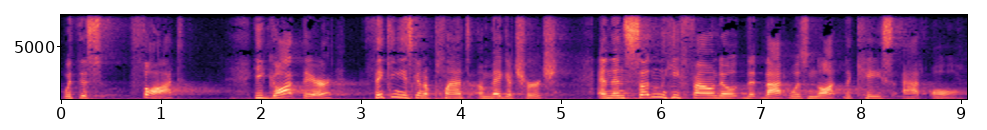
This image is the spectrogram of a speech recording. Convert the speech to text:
with this thought. He got there thinking he's going to plant a mega church, and then suddenly he found out that that was not the case at all.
